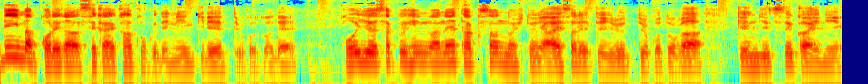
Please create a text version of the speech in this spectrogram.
で、今これが世界各国で人気でっていうことで、こういう作品がね、たくさんの人に愛されているっていうことが、現実世界に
